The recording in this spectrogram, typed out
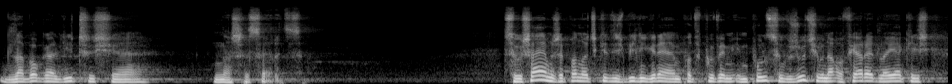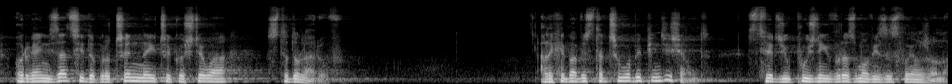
dla Boga liczy się nasze serce. Słyszałem, że ponoć kiedyś Billy Graham pod wpływem impulsu wrzucił na ofiarę dla jakiejś organizacji dobroczynnej czy kościoła 100 dolarów. Ale chyba wystarczyłoby 50, stwierdził później w rozmowie ze swoją żoną.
